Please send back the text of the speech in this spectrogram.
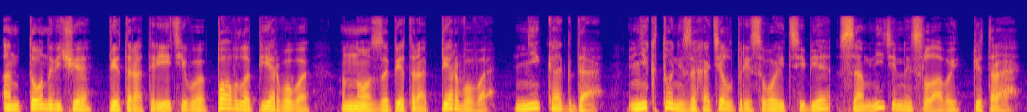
Антоновича, Петра III, Павла I, но за Петра I никогда никто не захотел присвоить себе сомнительной славы Петра.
